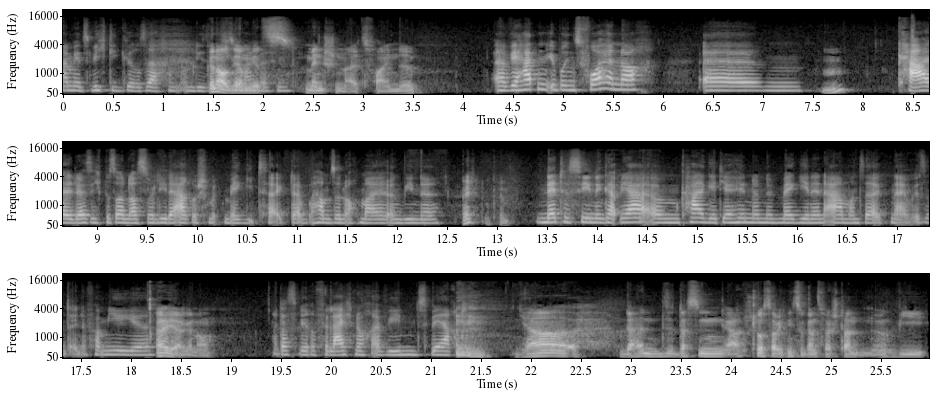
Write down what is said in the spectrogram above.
Haben jetzt wichtigere Sachen, um die sie genau, sie haben jetzt müssen. Menschen als Feinde. Äh, wir hatten übrigens vorher noch ähm, Hm? Karl, der sich besonders solidarisch mit Maggie zeigt. Da haben sie noch mal irgendwie eine? Okay. nette Szene gehabt. Ja, ähm, Karl geht ja hin und nimmt Maggie in den Arm und sagt, nein, wir sind eine Familie. Ah ja, genau. Das wäre vielleicht noch erwähnenswert. Ja, dann, das den Abschluss habe ich nicht so ganz verstanden. Irgendwie,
